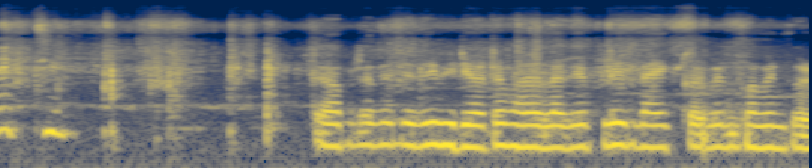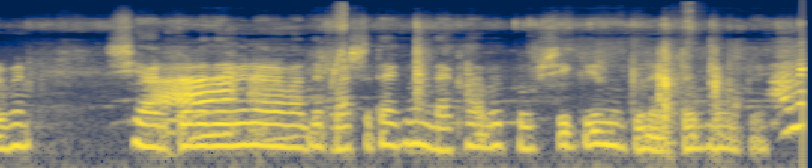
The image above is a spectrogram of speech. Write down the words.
দেখছি। তো আপনাদের যদি ভিডিওটা ভালো লাগে প্লিজ লাইক করবেন কমেন্ট করবেন শেয়ার করে দেবেন আর আমাদের পাশে থাকবেন। দেখা হবে খুব শীঘ্রই নতুন একটা ব্লগে আমি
